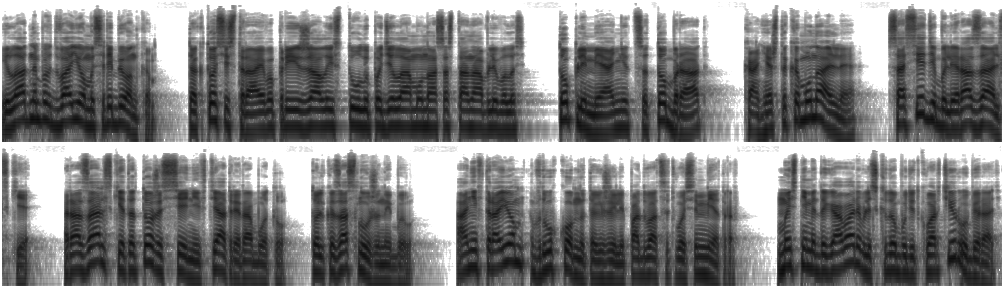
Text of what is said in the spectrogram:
И ладно бы вдвоем и с ребенком. Так то сестра его приезжала из Тулы по делам у нас останавливалась, то племянница, то брат. Конечно, коммунальная. Соседи были розальские. Розальский это тоже с Сеней в театре работал, только заслуженный был. Они втроем в двух комнатах жили по 28 метров. Мы с ними договаривались, кто будет квартиру убирать.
